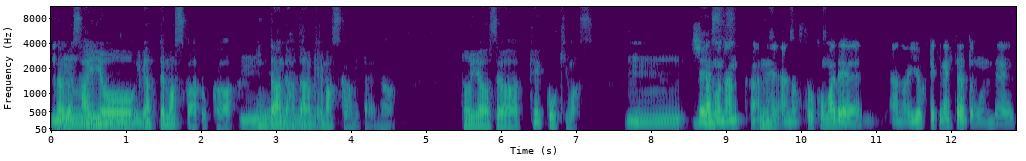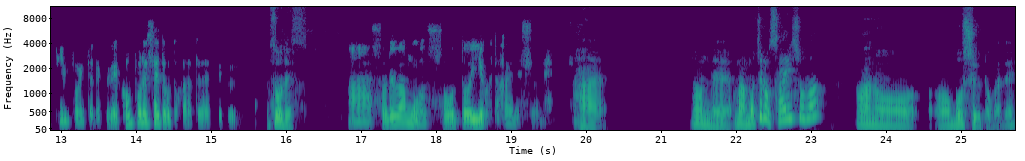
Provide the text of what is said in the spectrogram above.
なんか採用やってますか？とか、イインターンで働けますか？みたいな問い合わせは結構来ます。うん。しかもなんかね、うんあの、そこまで、あの、意欲的な人だと思うんで、ピンポイントで来る。えコーポレートサイトとかだとやってくるんですか？そうです。ああ、それはもう相当意欲高いですよね。はい。なんで、まあもちろん最初は、あの、募集とかで、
